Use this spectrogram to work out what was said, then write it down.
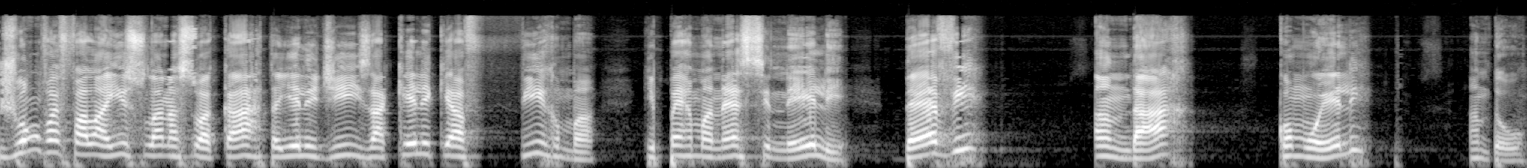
João vai falar isso lá na sua carta e ele diz: aquele que afirma que permanece nele deve andar como ele andou.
